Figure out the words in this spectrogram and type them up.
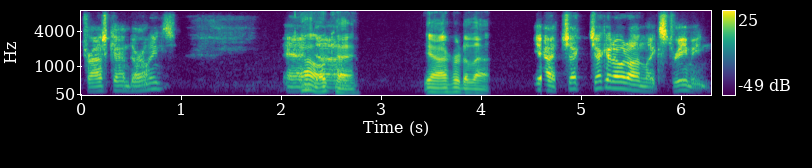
Trash Can Darlings. And, oh, uh, okay. yeah, I heard of that. yeah, check check it out on like streaming.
